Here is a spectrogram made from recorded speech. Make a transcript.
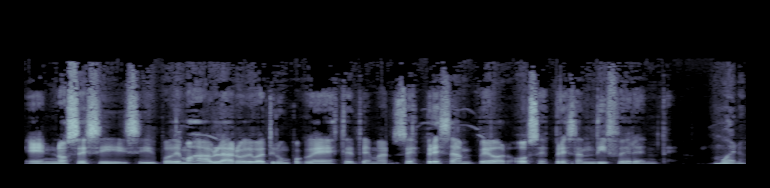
eh, no sé si, si podemos hablar o debatir un poco en este tema. ¿Se expresan peor o se expresan diferente? Bueno,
